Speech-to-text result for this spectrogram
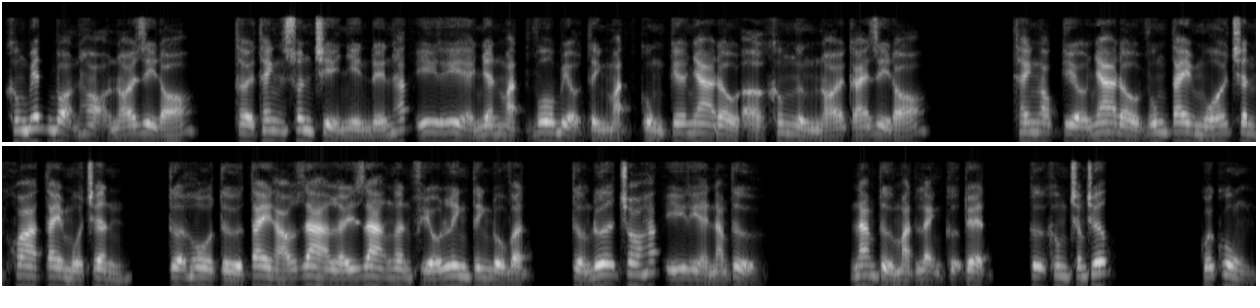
Không biết bọn họ nói gì đó, thời thanh xuân chỉ nhìn đến hắc y hề nhân mặt vô biểu tình mặt cùng kia nha đầu ở không ngừng nói cái gì đó. Thanh ngọc tiểu nha đầu vung tay múa chân khoa tay múa chân, tựa hồ từ tay háo ra lấy ra ngân phiếu linh tinh đồ vật, tưởng đưa cho hắc y hề nam tử. Nam tử mặt lệnh cự tuyệt, cự không châm trước. Cuối cùng,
